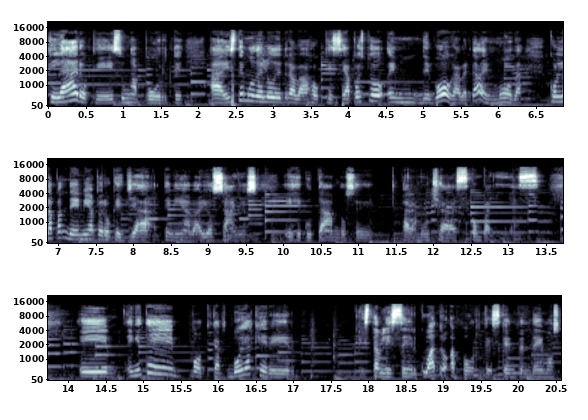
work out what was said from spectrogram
claro que es un aporte a este modelo de trabajo que se ha puesto de boga, ¿verdad? En moda con la pandemia, pero que ya tenía varios años ejecutándose para muchas compañías. Eh, en este podcast voy a querer establecer cuatro aportes que entendemos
